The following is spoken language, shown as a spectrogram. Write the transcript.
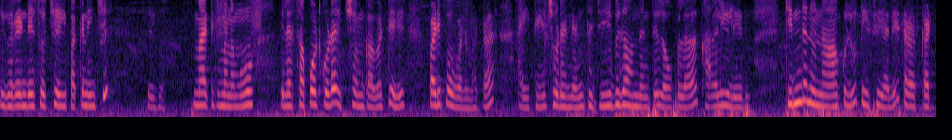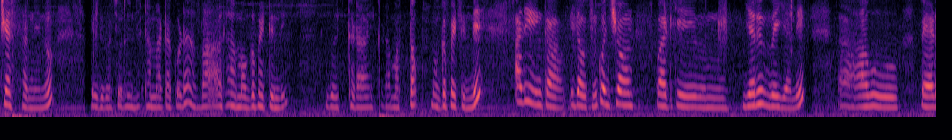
ఇగో రెండేసి వచ్చే ఈ పక్క నుంచి. ఇగో వాటికి మనము ఇలా సపోర్ట్ కూడా ఇచ్చాం కాబట్టి పడిపోవు అనమాట అయితే చూడండి ఎంత జీబిగా ఉందంటే లోపల ఖాళీ లేదు. కిందనున్న ఆకులు తీసేయాలి తర్వాత కట్ చేస్తాను నేను. ఇదిగో చూడండి టమాటా కూడా బాగా మొగ్గ పెట్టింది. ఇదిగో ఇక్కడ ఇక్కడ మొత్తం మొగ్గ పెట్టింది. అది ఇంకా ఇది అవుతుంది కొంచెం వాటికి ఎరువు వేయాలి. ఆవు పేడ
